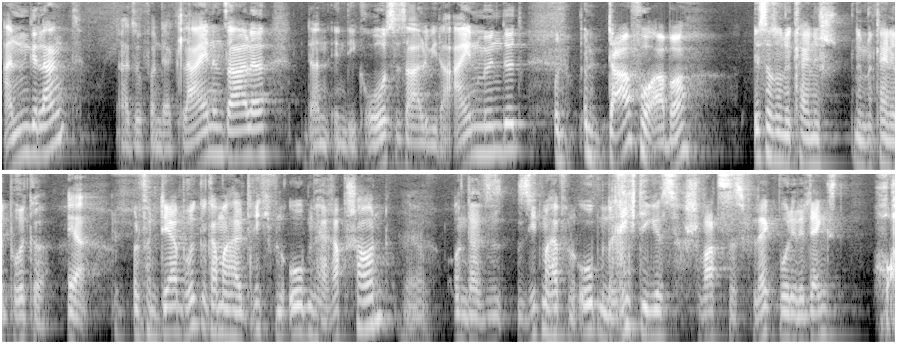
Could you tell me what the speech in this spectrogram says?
angelangt. Also von der kleinen Saale, die dann in die große Saale wieder einmündet. Und, und davor aber ist da so eine kleine, eine kleine Brücke. Ja, Und von der Brücke kann man halt richtig von oben herabschauen. Und da sieht man halt von oben ein richtiges schwarzes Fleck, wo du dir denkst, "Ho,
